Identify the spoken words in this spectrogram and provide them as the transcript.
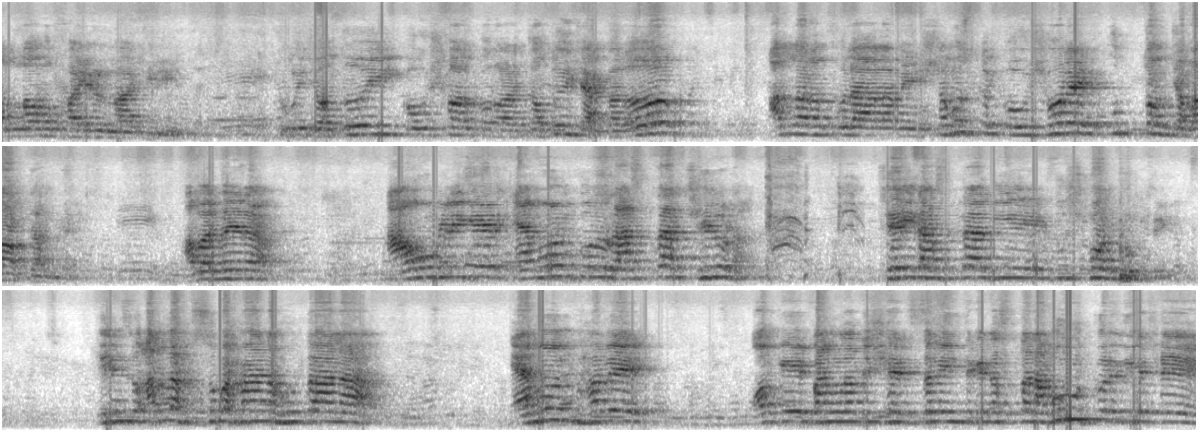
আল্লাহু খায়রুল মাকিরিন। তুমি যতই কৌশল করো আর যতই যা করো, আল্লাহ রাব্বুল আলামিন সমস্ত কৌশলের উত্তম জবাব দান করেন। আমার মেয়েরা, আওয়ামী লীগের এমন কোন রাস্তা ছিল না, যেই রাস্তা দিয়ে দুশ্মন ঢুকবে। কিন্তু আল্লাহ তাআলা এমন ভাবে ওকে বাংলাদেশের জমিন থেকে রাস্তা নাবুদ করে দিয়েছেন।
